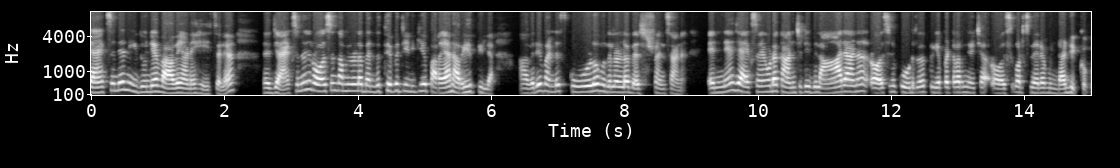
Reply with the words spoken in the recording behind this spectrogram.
ജാക്സന്റെ നീതുവിന്റെ വാവയാണ് ഹേസൽ ജാക്സണും റോസും തമ്മിലുള്ള ബന്ധത്തെ പറ്റി എനിക്ക് പറയാൻ അറിയത്തില്ല. അവർ പണ്ട് സ്കൂൾ മുതലുള്ള ബെസ്റ്റ് ഫ്രണ്ട്സ് ആണ്. എന്നെ ജാക്സനെ കൂടെ കാണിച്ചിട്ട് ഇതിൽ ആരാണ് റോസിന് കൂടുതൽ പ്രിയപ്പെട്ടവർ എന്ന് ചോദിച്ചാൽ റോസ് കുറച്ചു നേരം മിണ്ടാണ്ടിരിക്കും.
